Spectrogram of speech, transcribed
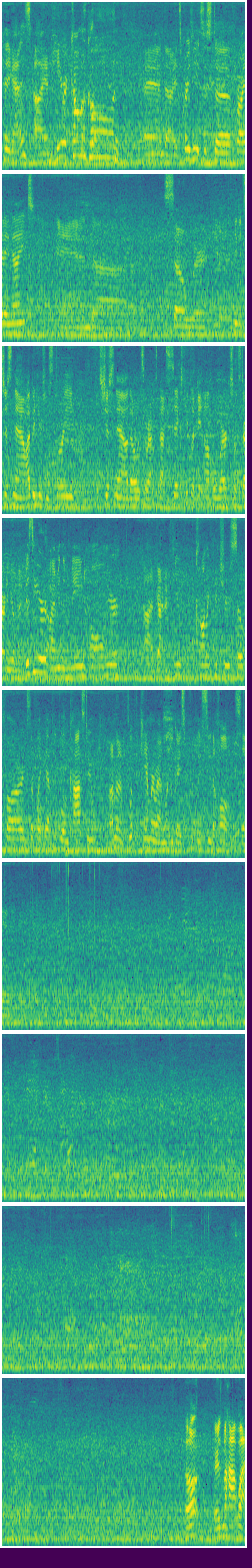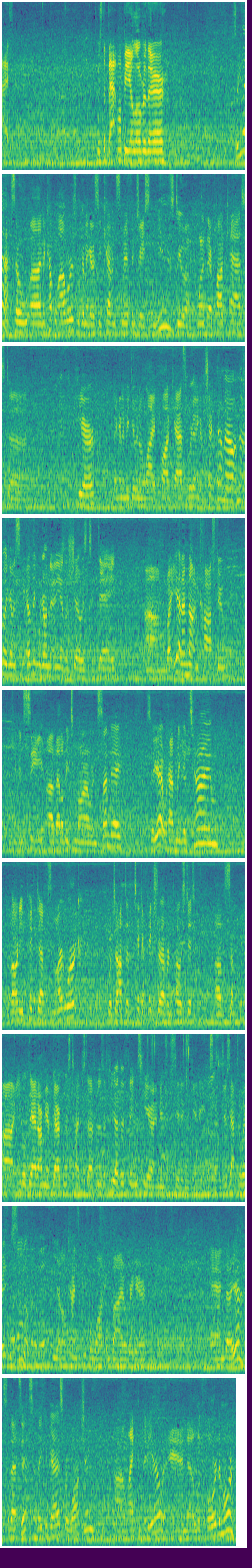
Hey guys, I am here at Comic Con, and uh, it's crazy. It's just uh, Friday night, and uh, so we're. I think it's just now. I've been here since three. It's just now though. It's around. It's about six. People are getting off of work, so it's starting to get a bit busier. I'm in the main hall here. I've gotten a few comic pictures so far and stuff like that. People in costume. But I'm gonna flip the camera around and let you guys quickly see the hall. So. Oh, there's my hot wife. There's the Batmobile over there. So yeah, so uh, in a couple hours we're gonna go see Kevin Smith and Jason Mewes do a, one of their podcasts uh, here. They're gonna be doing a live podcast, and we're gonna go check them out. I'm not really gonna see. I don't think we're going to any other shows today. Um, but yeah, and I'm not in costume, as you can see. Uh, that'll be tomorrow and Sunday. So yeah, we're having a good time. I've already picked up some artwork, which I'll have to take a picture of and post it, of some uh, Evil Dead, Army of Darkness type stuff. And there's a few other things here I'm interested in getting. So just have to wait and see. We got all kinds of people walking by over here. And uh, yeah, so that's it. So thank you guys for watching. Uh, like the video and uh, look forward to more.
